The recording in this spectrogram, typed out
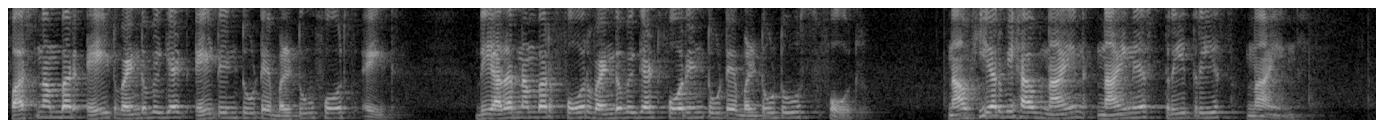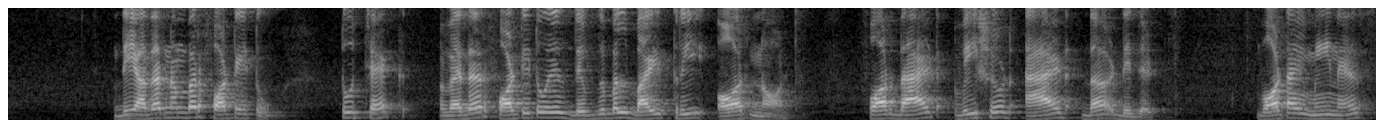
First number 8 when do we get 8 in 2 table? 2 fours 8. The other number 4 when do we get 4 in 2 table? 2 twos 4. Now here we have 9, 9 is 3 3 is 9 the other number 42 to check whether 42 is divisible by 3 or not. For that we should add the digits. What I mean is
